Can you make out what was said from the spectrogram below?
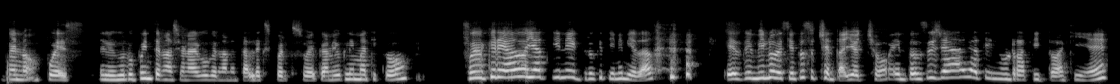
bueno, pues el Grupo Internacional Gubernamental de Expertos sobre el Cambio Climático fue creado, ya tiene, creo que tiene mi edad, es de 1988, entonces ya, ya tiene un ratito aquí, ¿eh?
